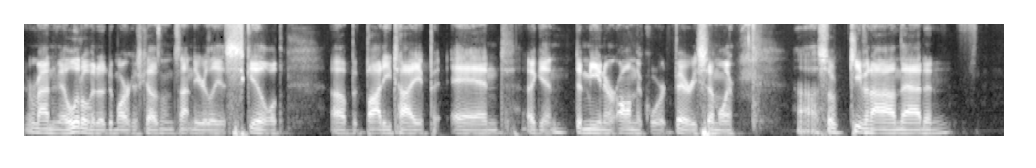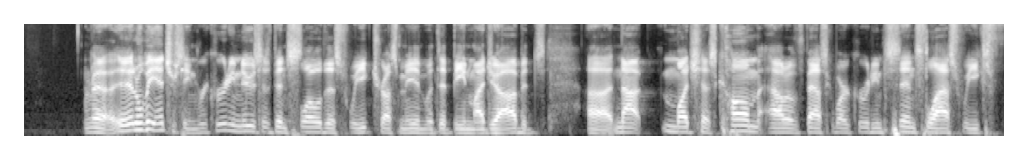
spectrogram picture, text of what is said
reminded me a little bit of DeMarcus Cousins, not nearly as skilled uh, but body type and again demeanor on the court very similar. Uh, so keep an eye on that, and uh, it'll be interesting. Recruiting news has been slow this week. Trust me, and with it being my job, it's uh, not much has come out of basketball recruiting since last week's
